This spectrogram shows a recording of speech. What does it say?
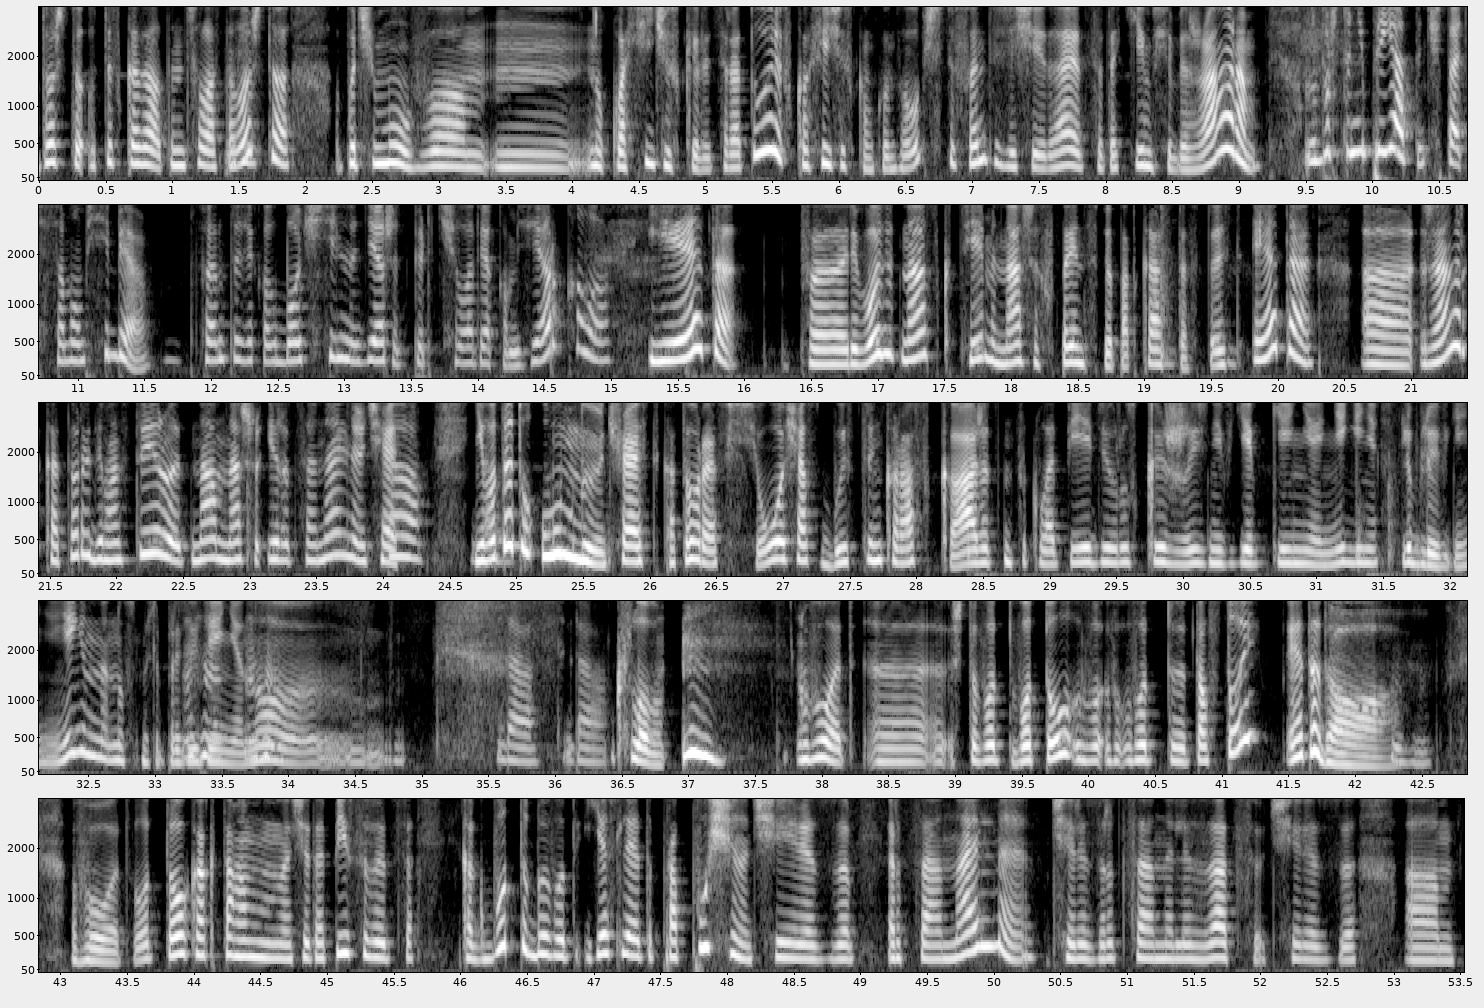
то, что ты сказала, ты начала с того, Мгм. что почему в ну, классической литературе, в классическом каком-то обществе фэнтези считается таким себе жанром, Ну, потому что неприятно читать о самом себе. Фэнтези как бы очень сильно держит перед человеком зеркало. И это приводит нас к теме наших, в принципе, подкастов. То есть это а, жанр, который демонстрирует нам нашу иррациональную часть. Да, Не да. вот эту умную часть, которая все сейчас быстренько расскажет энциклопедию русской жизни в Евгении Онегине. Люблю Евгения Онегина, ну, в смысле, произведения, Мгм, но Да, да. к слову. Вот, э, что вот, вот, то, вот, Толстой, это да. Мгм. Вот, вот то, как там, значит, описывается, как будто бы вот если это пропущено через рациональное, через рационализацию, через ам,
